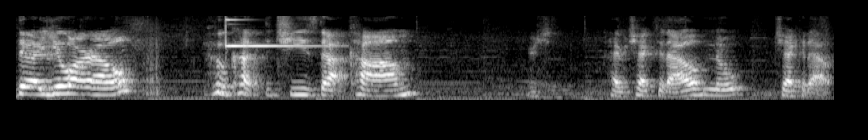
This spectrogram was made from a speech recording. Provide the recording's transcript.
the URL, whocutthecheese.com. Have you checked it out? Nope. Check it out.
